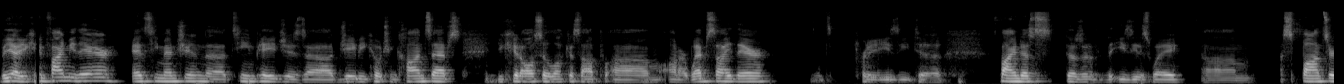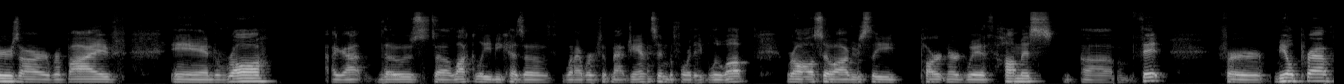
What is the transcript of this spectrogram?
but yeah, you can find me there. As he mentioned, the team page is uh, JB Coaching Concepts. You could also look us up um, on our website there. It's pretty easy to find us. Those are the easiest way. Um, sponsors are Revive and Raw. I got those uh, luckily because of when I worked with Matt Jansen before they blew up. We're also obviously partnered with Hummus um, Fit for meal prep.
